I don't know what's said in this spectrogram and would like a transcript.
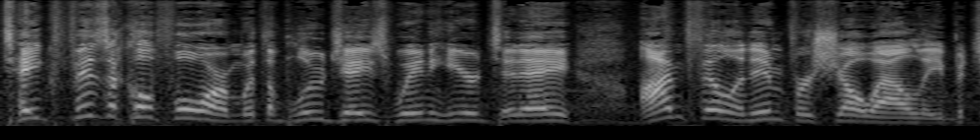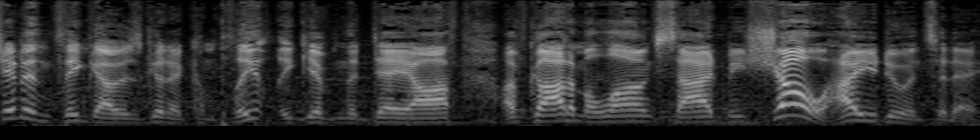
take physical form with the Blue Jays win here today. I'm filling in for Show Ali, but you didn't think I was going to completely give him the day off. I've got him alongside me. Show, how you doing today?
